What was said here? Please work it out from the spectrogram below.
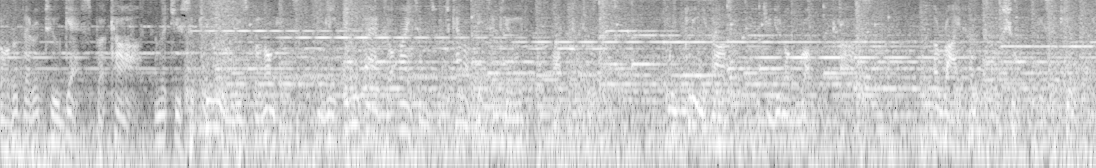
that there are two guests per car and that you secure your loose belongings and leave any bags or items which cannot be secured by the fences. We please ask that you do not rob the cars. A ride host will shortly be securing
